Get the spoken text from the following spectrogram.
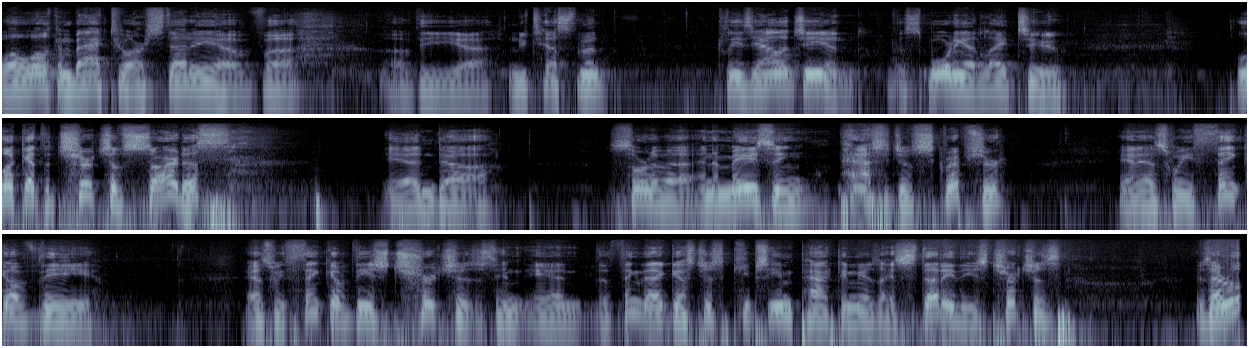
Well, welcome back to our study of, uh, of the uh, New Testament ecclesiology. And this morning I'd like to look at the church of Sardis and uh, sort of a, an amazing passage of Scripture. And as we think of the as we think of these churches, and, and the thing that I guess just keeps impacting me as I study these churches is I really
